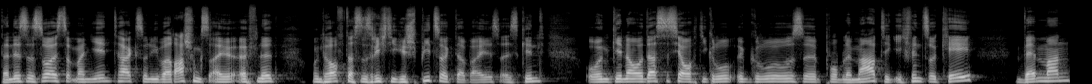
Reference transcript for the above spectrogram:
Dann ist es so, als ob man jeden Tag so ein Überraschungsei öffnet und hofft, dass das richtige Spielzeug dabei ist als Kind. Und genau das ist ja auch die gro große Problematik. Ich finde es okay, wenn man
